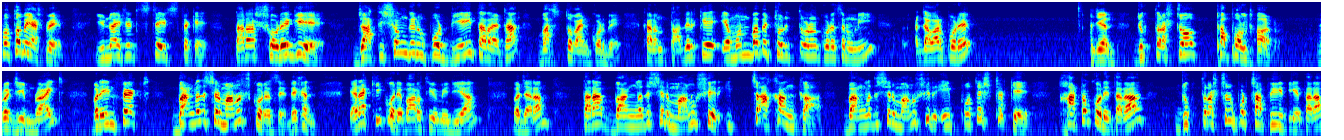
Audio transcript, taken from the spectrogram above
প্রথমে আসবে ইউনাইটেড স্টেটস থেকে। তারা সরে গিয়ে জাতিসংঘের উপর দিয়েই তারা এটা বাস্তবায়ন করবে। কারণ তাদেরকে এমনভাবে চরিত্রণ করেছেন উনি যাওয়ার পরে যে যুক্তরাষ্ট্র টপল ধর রেজিম রাইট বাট ইনফ্যাক্ট বাংলাদেশের মানুষ করেছে। দেখেন, এরা কি করে ভারতীয় মিডিয়া বা যারা? তারা বাংলাদেশের মানুষের ইচ্ছা, আকাঙ্ক্ষা, বাংলাদেশের মানুষের এই প্রচেষ্টাকে খাটো করে তারা যুক্তরাষ্ট্রের উপর চাপিয়ে দিয়ে তারা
